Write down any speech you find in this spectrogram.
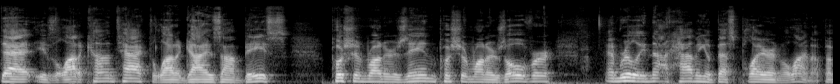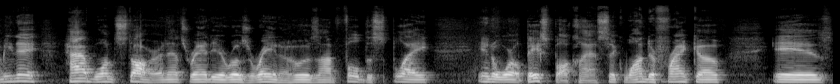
that is a lot of contact, a lot of guys on base, pushing runners in, pushing runners over, and really not having a best player in the lineup. I mean, they have one star, and that's Randy Arozarena, who is on full display in the World Baseball Classic. Wander Franco is,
